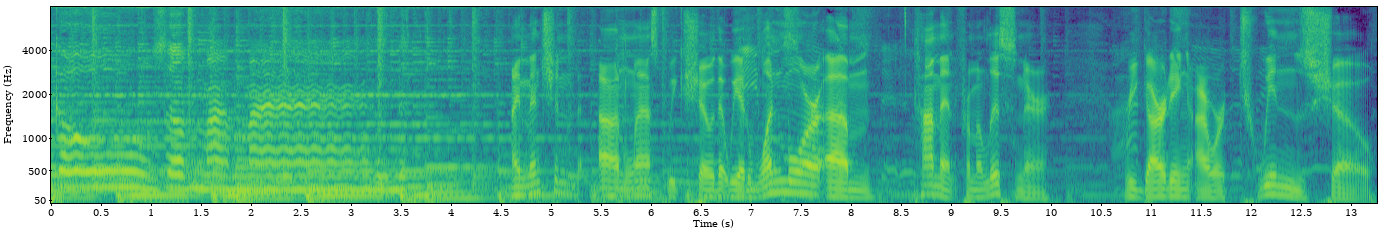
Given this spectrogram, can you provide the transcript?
echoes of my mind. I mentioned on last week's show that we had one more um, comment from a listener regarding our twins show.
